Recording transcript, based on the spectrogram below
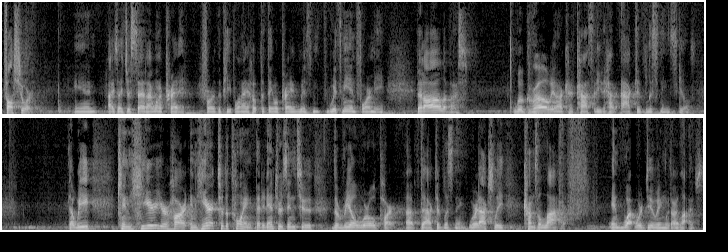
fall short. And as I just said, I want to pray for the people, and I hope that they will pray with, with me and for me, that all of us will grow in our capacity to have active listening skills. That we can hear your heart and hear it to the point that it enters into the real world part of the active listening, where it actually comes alive in what we're doing with our lives.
